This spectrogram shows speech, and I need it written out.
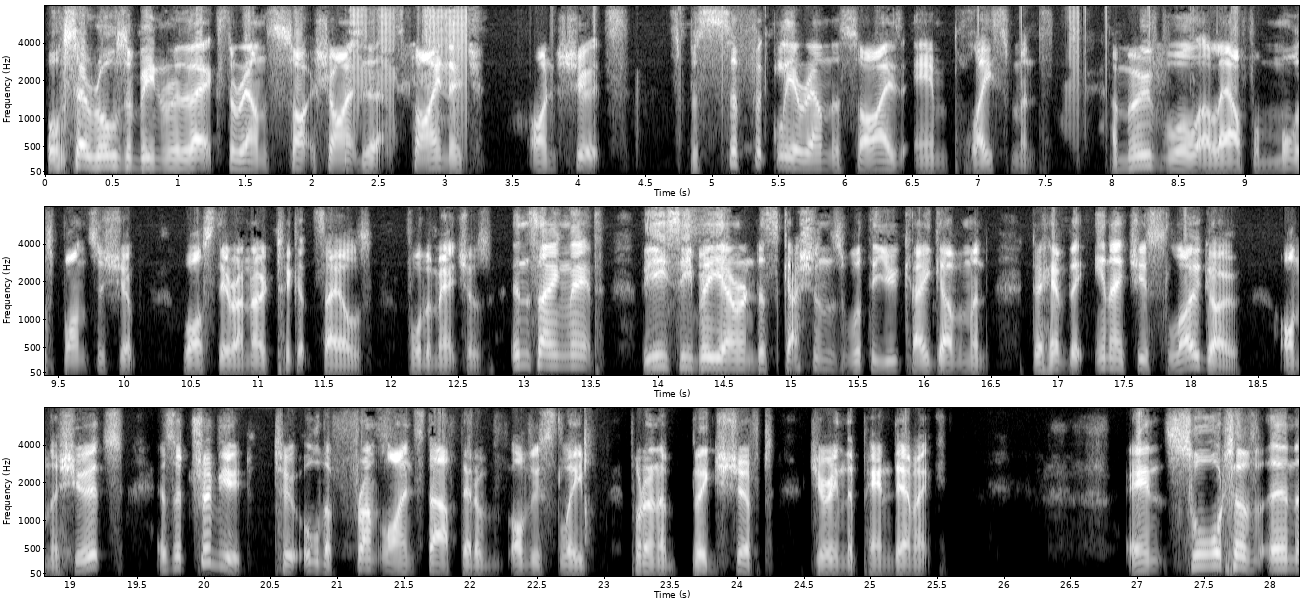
also, rules have been relaxed around si- signage on shirts, specifically around the size and placement. A move will allow for more sponsorship whilst there are no ticket sales for the matches. In saying that, the ECB are in discussions with the UK government to have the NHS logo on the shirts as a tribute to all the frontline staff that have obviously put in a big shift during the pandemic. And sort of in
